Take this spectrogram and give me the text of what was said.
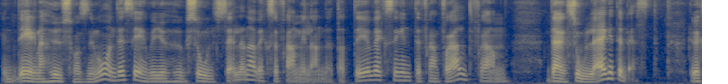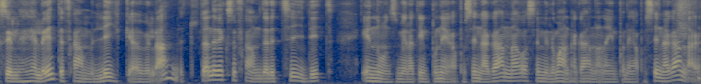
den egna hushållsnivån, det ser vi ju hur solcellerna växer fram i landet. Att det växer inte framförallt fram där solläget är bäst. Det växer heller inte fram lika över landet utan det växer fram där det tidigt är någon som vill att imponera på sina grannar och sen vill de andra grannarna imponera på sina grannar.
